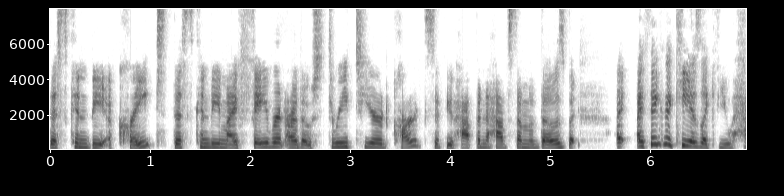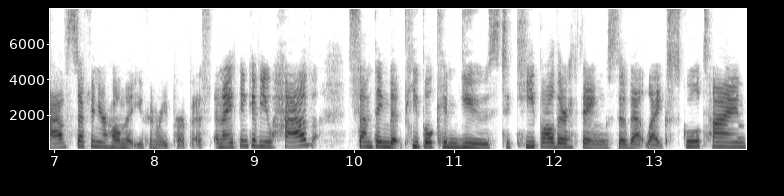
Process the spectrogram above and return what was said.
This can be a crate. This can be my favorite are those three tiered carts if you happen to have some of those. But I, I think the key is like if you have stuff in your home that you can repurpose. And I think if you have something that people can use to keep all their things so that like school time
